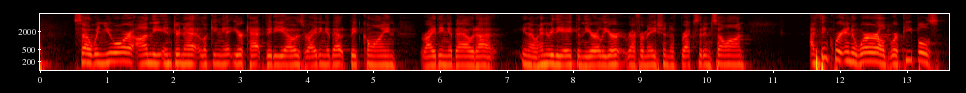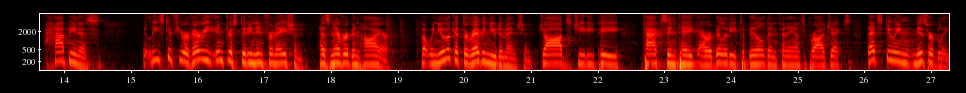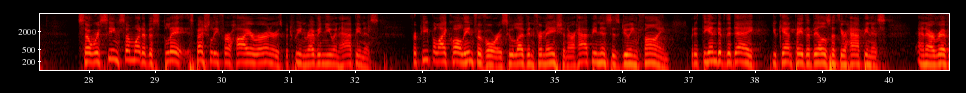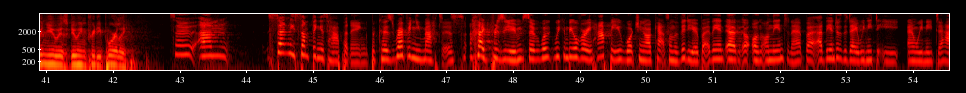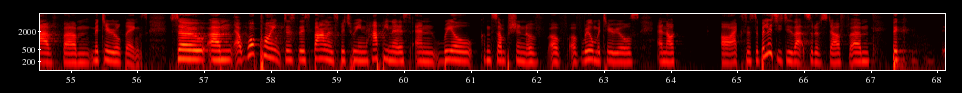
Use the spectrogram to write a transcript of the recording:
So when you're on the internet looking at your cat videos, writing about Bitcoin, writing about uh, you know Henry VIII and the earlier Reformation of Brexit and so on, I think we're in a world where people's happiness, at least if you're very interested in information, has never been higher. But when you look at the revenue dimension, jobs, GDP, tax intake, our ability to build and finance projects, that's doing miserably. So we're seeing somewhat of a split, especially for higher earners, between revenue and happiness. For people I call infovores who love information, our happiness is doing fine. But at the end of the day, you can't pay the bills with your happiness, and our revenue is doing pretty poorly. So, um, certainly something is happening because revenue matters, I presume. So we, can be all very happy watching our cats on the video, but at the end, uh, on, on the internet. But at the end of the day, we need to eat and we need to have um, material things. So, um, at what point does this balance between happiness and real consumption of, of, of real materials and our our accessibility to that sort of stuff um,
